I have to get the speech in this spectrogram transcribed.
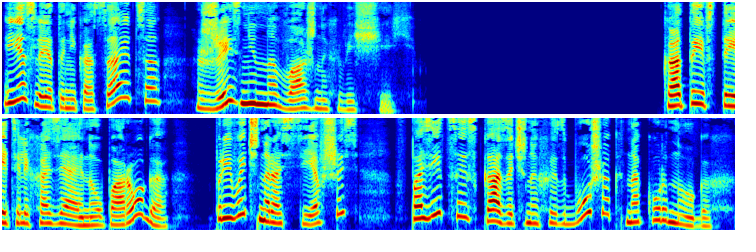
если это не касается жизненно важных вещей. Коты встретили хозяина у порога, привычно рассевшись в позиции сказочных избушек на курногах.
